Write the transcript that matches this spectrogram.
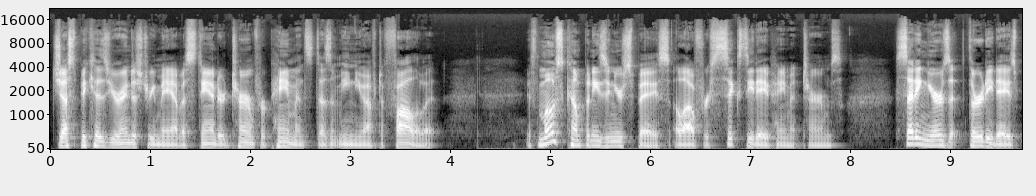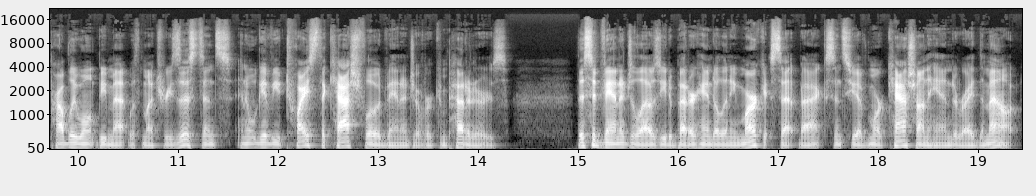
Just because your industry may have a standard term for payments doesn't mean you have to follow it. If most companies in your space allow for 60 day payment terms, setting yours at 30 days probably won't be met with much resistance and it will give you twice the cash flow advantage over competitors. This advantage allows you to better handle any market setbacks since you have more cash on hand to ride them out.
